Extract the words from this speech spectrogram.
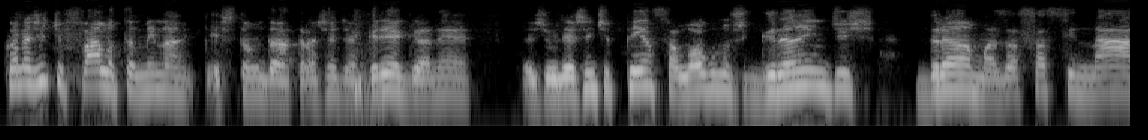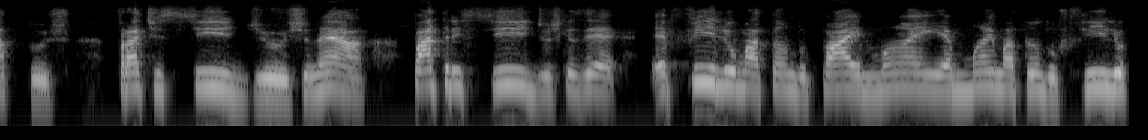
Quando a gente fala também na questão da tragédia grega, né, Júlia, a gente pensa logo nos grandes dramas, assassinatos, fraticídios, né, patricídios, quer dizer, é filho matando pai, mãe, é mãe matando filho.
